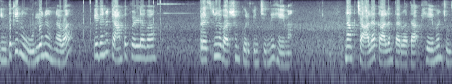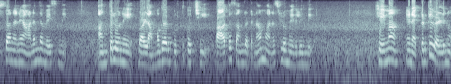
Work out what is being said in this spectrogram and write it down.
ఇంతకీ నువ్వు ఊర్లోనే ఉన్నావా? ఏదైనా క్యాంపుకి వెళ్ళావా? ప్రశ్నల వర్షం కురిపించింది హేమ. నాకు చాలా కాలం తర్వాత హేమను చూస్తాననే ఆనందం వేసింది. అంతలోనే వాళ్ళ అమ్మగారు గుర్తుకొచ్చి పాత సంఘటన మనసులో మెదిలింది. హేమ నేను ఎక్కడికి వెళ్ళను.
